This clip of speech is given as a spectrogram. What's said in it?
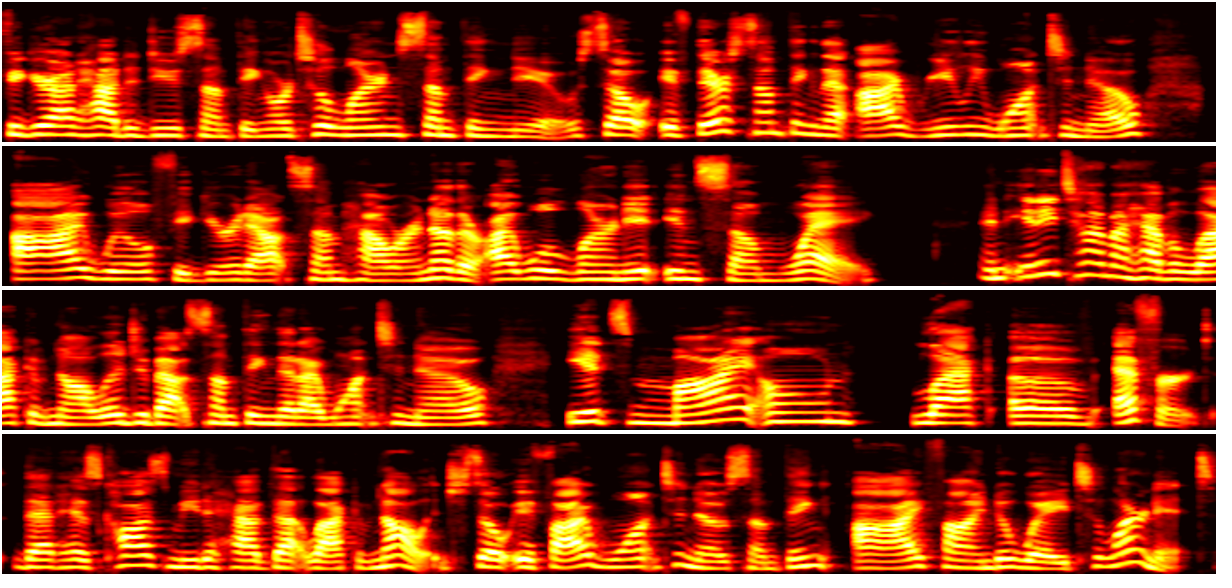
figure out how to do something or to learn something new. So if there's something that I really want to know, I will figure it out somehow or another. I will learn it in some way. And anytime I have a lack of knowledge about something that I want to know, it's my own lack of effort that has caused me to have that lack of knowledge. So if I want to know something, I find a way to learn it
